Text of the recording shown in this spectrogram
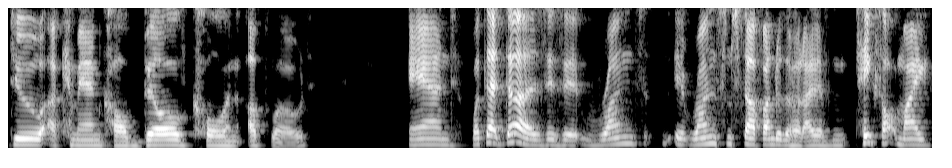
do a command called build colon upload. And what that does is it runs it runs some stuff under the hood. I have takes all my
